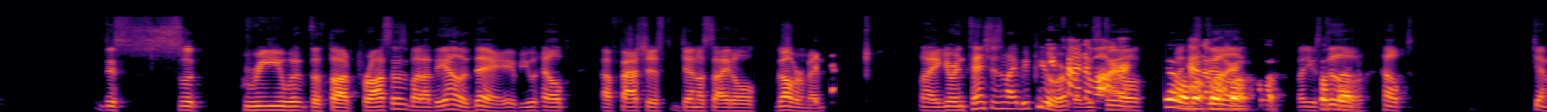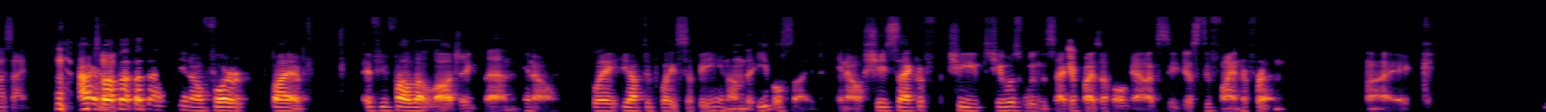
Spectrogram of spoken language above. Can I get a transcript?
disagree with the thought process, but at the end of the day, if you help a fascist genocidal government, like your intentions might be pure, but kind you of are. still Yeah, But but, you but, still- but, but, but you But then- still helped genocide. I mean, but, but but then you know, for by if you follow that logic, then you know, play you have to play Sabine on the evil side. You know, she sacrificed she she was willing to sacrifice a whole galaxy just to find her friend. Like,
